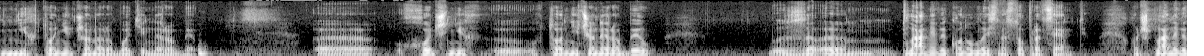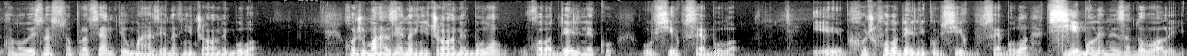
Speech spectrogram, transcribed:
ніхто нічого на роботі не робив. е, хоч ніх, е, хто нічого не робив, е, плани виконувалися на 100%. Хоч плани виконувалися на 100%, в магазинах нічого не було. Хоч в магазинах нічого не було, в холодильнику у всіх все було. І хоч в холодильнику всіх все було, всі були незадоволені.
